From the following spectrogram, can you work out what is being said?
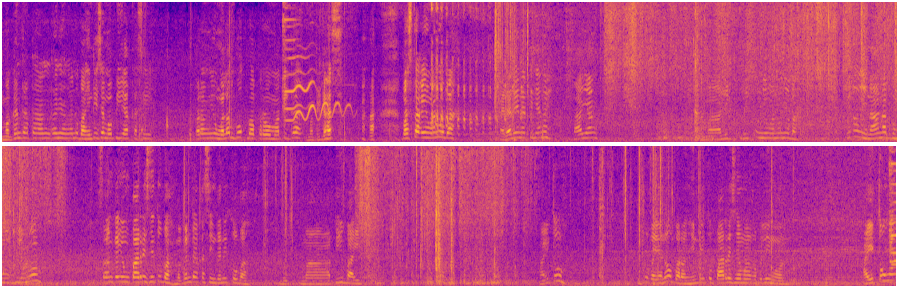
maganda pa ang kanyang ano ba, hindi siya mabiyak kasi parang yung malambot ba pero matigas, matigas. Basta yung ano ba, ay natin yan eh. Sayang. Maligliton yung ano niya ba. Ito hinahanap ng mga bilong. Saan kayong pares nito ba? Maganda kasing ganito ba? Matibay. Ah ito. Ito kaya no, parang hindi ito pares ng mga kapilingon. Ay ito nga.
